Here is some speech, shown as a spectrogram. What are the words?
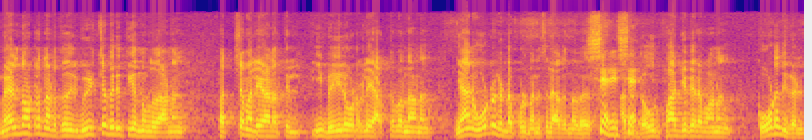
മേൽനോട്ടം നടത്തുന്നതിൽ വീഴ്ച വരുത്തി എന്നുള്ളതാണ് പച്ച മലയാളത്തിൽ ഈ ബെയിൽ ഓർഡറിലെ അർത്ഥമെന്നാണ് ഞാൻ ഓർഡർ കണ്ടപ്പോൾ മനസ്സിലാകുന്നത്. അത് ദൗർഭാഗ്യകരമാണ്. കോടതികൾ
